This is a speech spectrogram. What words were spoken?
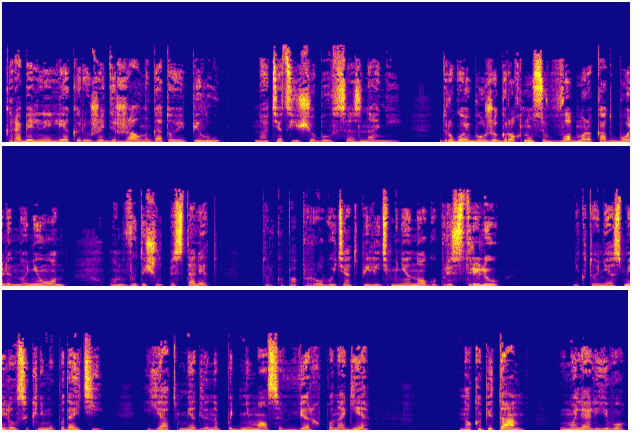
Корабельный лекарь уже держал наготове пилу, но отец еще был в сознании. Другой бы уже грохнулся в обморок от боли, но не он. Он вытащил пистолет. «Только попробуйте отпилить мне ногу, пристрелю!» Никто не осмелился к нему подойти. Яд медленно поднимался вверх по ноге. «Но, капитан!» — умоляли его.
